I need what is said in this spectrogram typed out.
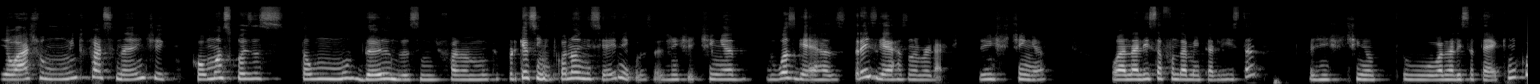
Eu acho muito fascinante como as coisas estão mudando assim de forma muito, porque assim, quando eu iniciei, Nicolas, a gente tinha duas guerras, três guerras na verdade. A gente tinha o analista fundamentalista, a gente tinha o analista técnico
